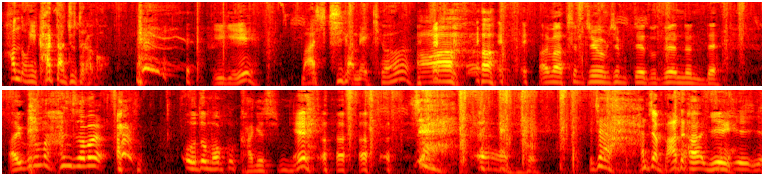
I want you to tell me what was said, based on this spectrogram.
한 동이 갖다 주더라고. 이게 맛이 기가 막혀. 아, 아, 마침 점심 때도 됐는데. 아이, 그러면 한 사발 얻어 먹고 가겠습니다. 예. 자, 자, 한 잔 받아. 아, 예, 예, 예.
